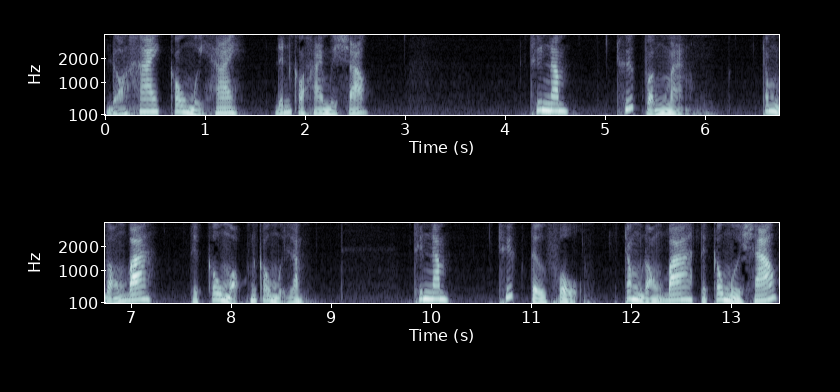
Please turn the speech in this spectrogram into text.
Đoạn 2 câu 12 đến câu 26. Thứ năm, thuyết vận mạng. Trong đoạn 3, từ câu 1 đến câu 15. Thứ năm, thuyết tự phụ. Trong đoạn 3, từ câu 16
